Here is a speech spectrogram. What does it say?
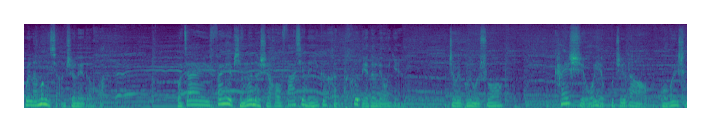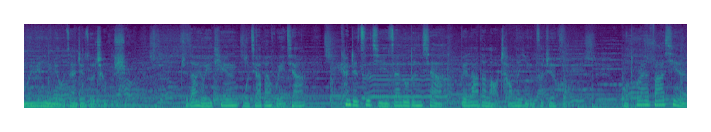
为了梦想之类的话。我在翻阅评论的时候，发现了一个很特别的留言。这位朋友说：“开始我也不知道我为什么愿意留在这座城市，直到有一天我加班回家，看着自己在路灯下被拉得老长的影子之后，我突然发现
